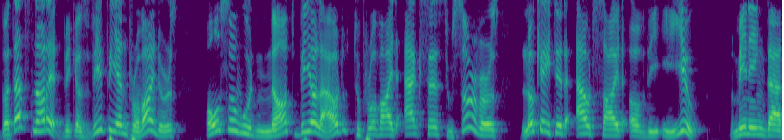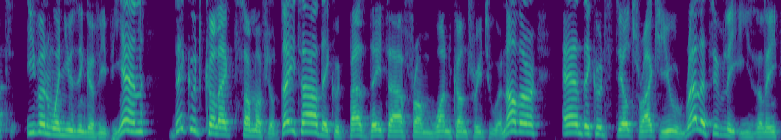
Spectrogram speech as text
But that's not it, because VPN providers also would not be allowed to provide access to servers located outside of the EU, meaning that even when using a VPN, they could collect some of your data, they could pass data from one country to another, and they could still track you relatively easily.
